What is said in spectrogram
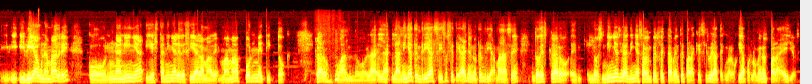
y, vi a una madre con una niña y esta niña le decía a la madre, mamá, ponme TikTok. Claro, cuando la, niña tendría seis o siete años, no tendría más. ¿eh? Entonces, claro, eh, los niños y las niñas saben perfectamente para qué sirve la tecnología, por lo menos para ellos.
